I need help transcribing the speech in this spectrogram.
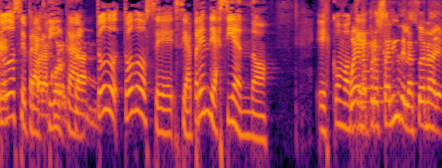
todo se practica, todo, todo se, se aprende haciendo. Es como Bueno, que... pero salir de la zona de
